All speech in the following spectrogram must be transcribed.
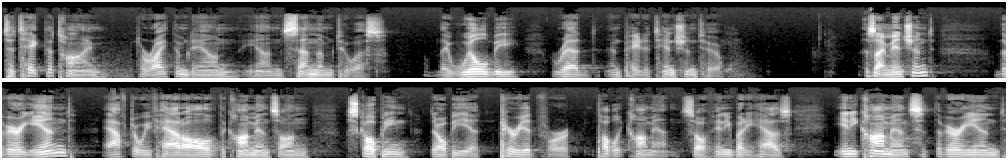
to take the time to write them down and send them to us. They will be read and paid attention to. As I mentioned, the very end, after we've had all of the comments on scoping, there'll be a period for public comment. So if anybody has any comments at the very end,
